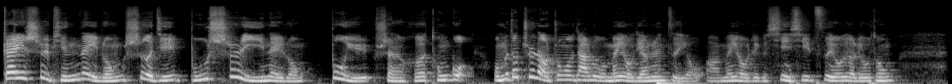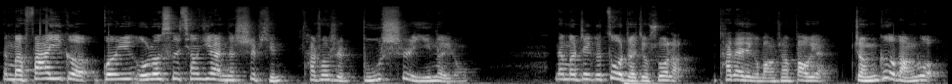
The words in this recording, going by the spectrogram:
该视频内容涉及不适宜内容。不予审核通过。我们都知道，中国大陆没有言论自由啊，没有这个信息自由的流通。那么发一个关于俄罗斯枪击案的视频，他说是不适宜内容。那么这个作者就说了，他在这个网上抱怨，整个网络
